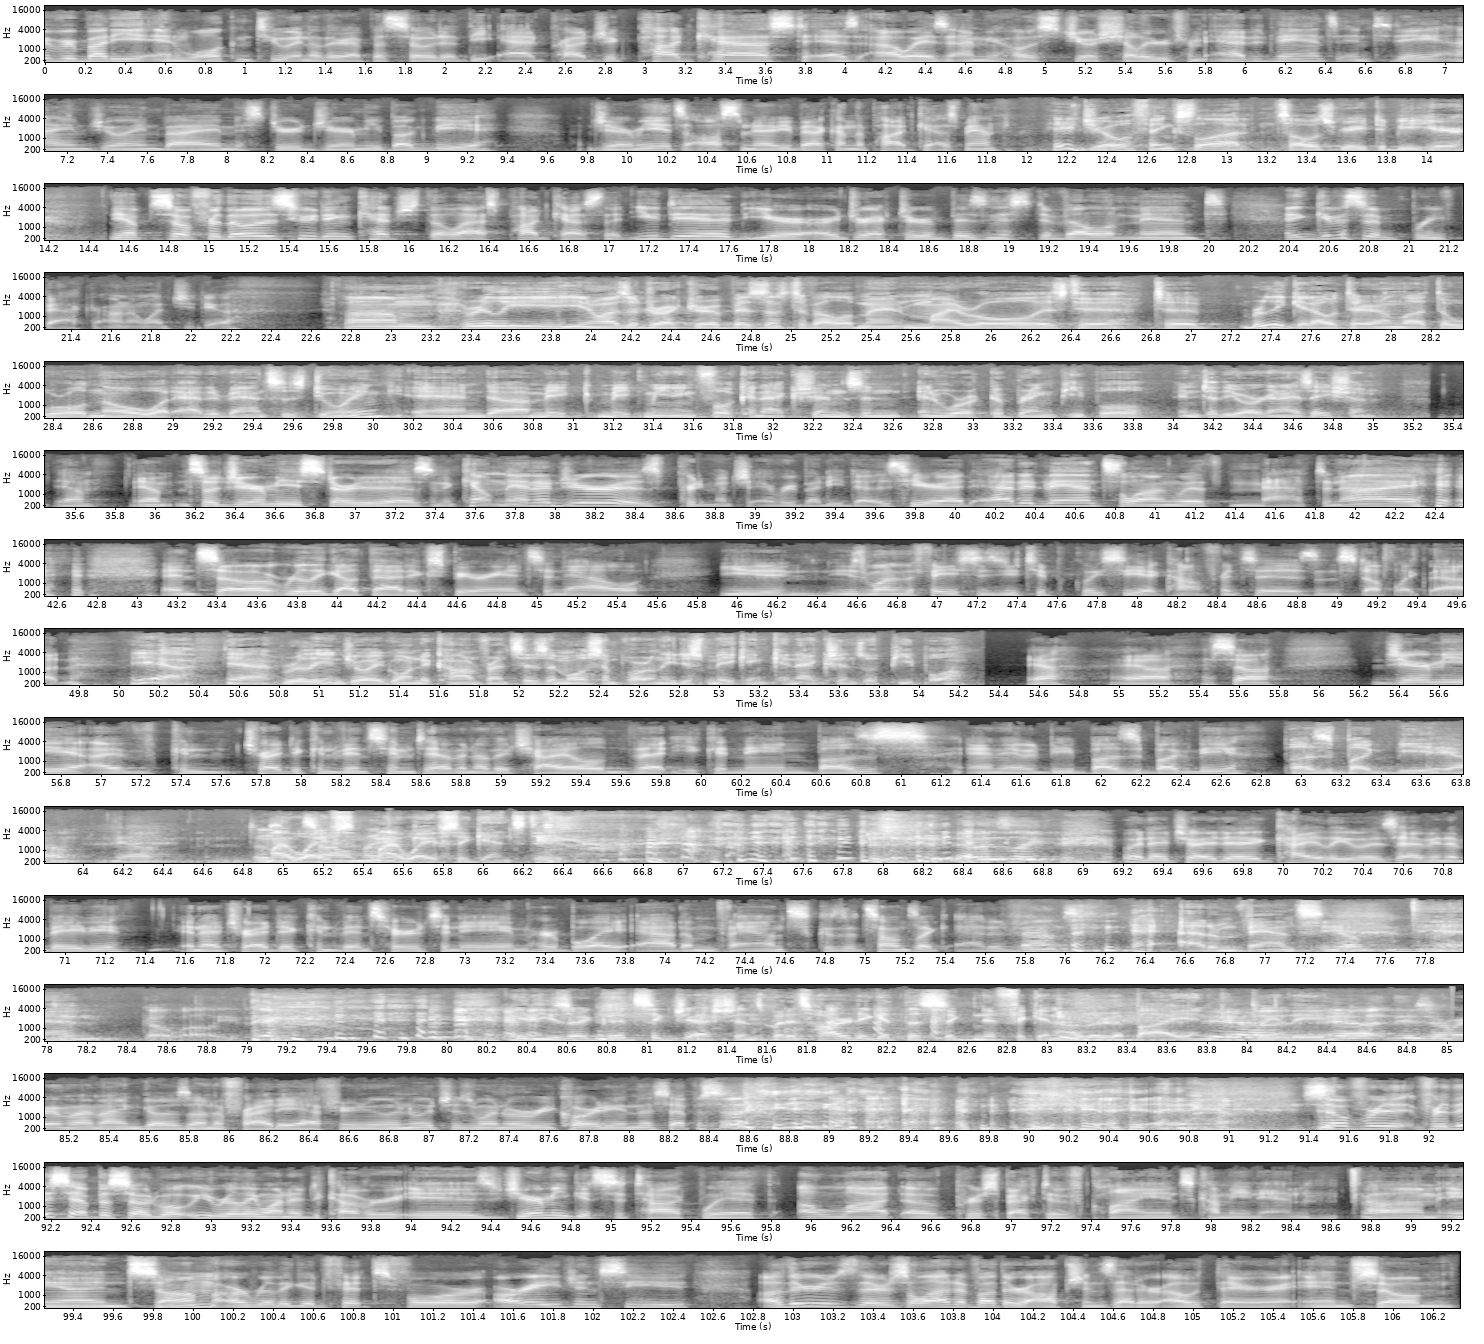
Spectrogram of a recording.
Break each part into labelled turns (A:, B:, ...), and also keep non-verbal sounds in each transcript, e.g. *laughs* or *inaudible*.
A: Hey, everybody, and welcome to another episode of the Ad Project Podcast. As always, I'm your host, Joe Shelerud from Ad Advance, and today I am joined by Mr. Jeremy Bugbee. Jeremy, it's awesome to have you back on the podcast, man.
B: Hey, Joe. Thanks a lot. It's always great to be here.
A: Yep. So, for those who didn't catch the last podcast that you did, you're our director of business development. Give us a brief background on what you do.
B: Um, really, you know, as a director of business development, my role is to to really get out there and let the world know what Ad Advance is doing and uh, make make meaningful connections and, and work to bring people into the organization.
A: Yeah, yeah. So Jeremy started as an account manager, as pretty much everybody does here at Ad Advance, along with Matt and I, *laughs* and so really got that experience. And now you, he's one of the faces you typically see at conferences and stuff like that.
B: Yeah, yeah. Really enjoy going to conferences, and most importantly, just making connections with people.
A: Yeah, yeah. So Jeremy, I've con- tried to convince him to have another child that he could name Buzz, and it would be Buzz Bugbee.
B: Buzz Bugbee.
A: Yeah, yeah.
B: My wife's like... my wife's against it. *laughs*
A: that was like when I tried to. Kylie was having a baby, and I tried to convince her to name her boy Adam Vance because it sounds like Added Vance. *laughs*
B: Adam Vance.
A: Yep. Yeah. That didn't go well either. *laughs*
B: hey, these are good suggestions, but it's hard to get the significant other to buy in
A: yeah,
B: completely.
A: Yeah, these are where my mind goes on a Friday afternoon, which is when we're recording this episode. *laughs* *laughs* so for for this episode, what we really wanted to cover is Jeremy gets to talk with a lot of prospective clients coming in, um, and some are really good fits for our agency. Others, there's a lot of other options that are out there, and so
